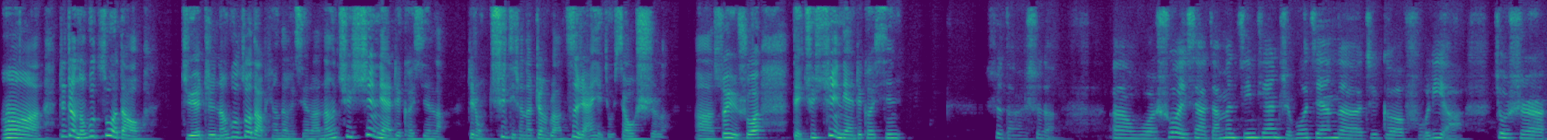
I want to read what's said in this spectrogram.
嗯，真正能够做到觉知，能够做到平等心了，能去训练这颗心了，这种躯体上的症状自然也就消失了啊。所以说得去训练这颗心。是的，是的。嗯，我说一下咱们今天直播间的这个福利啊，就是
